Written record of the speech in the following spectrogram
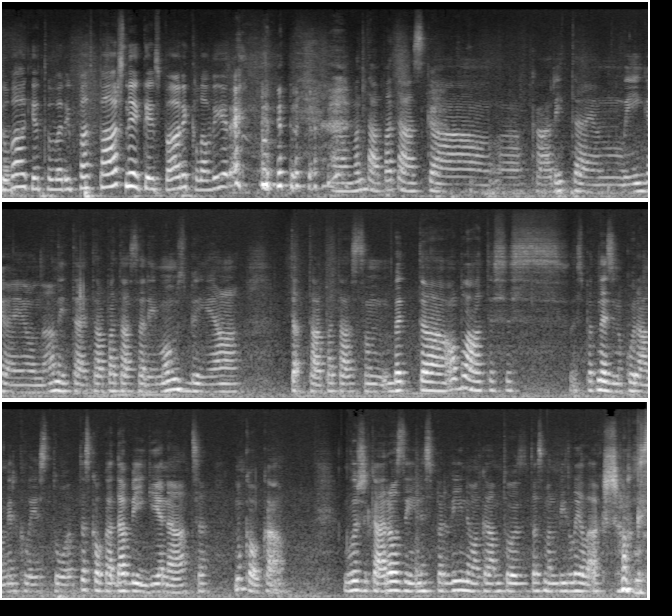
tuvāk, ja tu vari pārsniegties pāri klavierē. Man tāpatās kā, kā Ritai un Līgai un Anitai, tāpatās arī mums bija, jā, tā, tāpatās. Un, bet uh, oblātes es, es pat nezinu, kurā mirklī es to, tas kaut kā dabīgi ienāca, nu kaut kā. Gluži kā rozīnes par vīnogām, to, tas man bija lielāks šoks.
